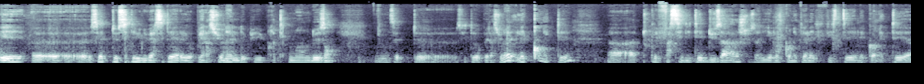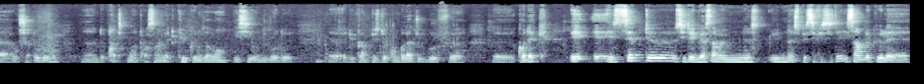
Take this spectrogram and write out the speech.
Et euh, euh, cette cité universitaire est opérationnelle depuis pratiquement deux ans. Cette euh, cité opérationnelle, elle est connectée à, toutes les facilités d'usage, c'est-à-dire elle est connectée à l'électricité, elle est connectée au château d'eau, Hein, de pratiquement 300 mètres cubes que nous avons ici au niveau de, euh, du campus de Congola du Gouffre euh, euh. Et, cette cité universitaire a une, une, spécificité. Il semble que les,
